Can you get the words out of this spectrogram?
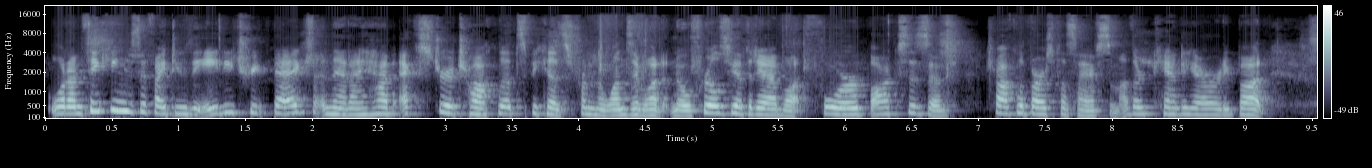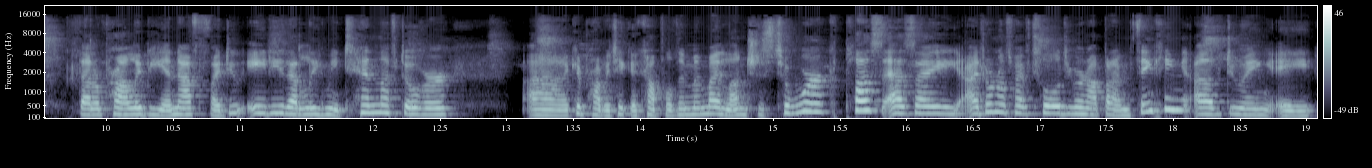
What I'm thinking is if I do the 80 treat bags and then I have extra chocolates because from the ones I bought at No Frills the other day, I bought four boxes of chocolate bars plus I have some other candy I already bought. That'll probably be enough. If I do 80, that'll leave me 10 left over uh, I could probably take a couple of them in my lunches to work. Plus, as I, I don't know if I've told you or not, but I'm thinking of doing a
